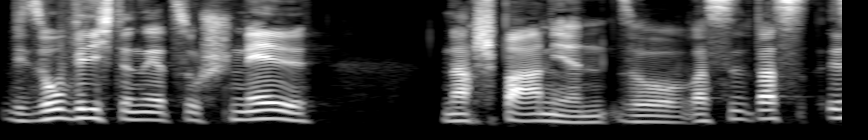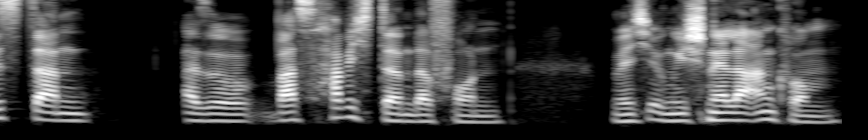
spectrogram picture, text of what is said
wieso will ich denn jetzt so schnell nach Spanien? So, was, was ist dann, also was habe ich dann davon, wenn ich irgendwie schneller ankomme?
